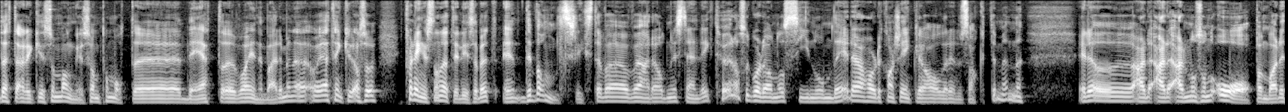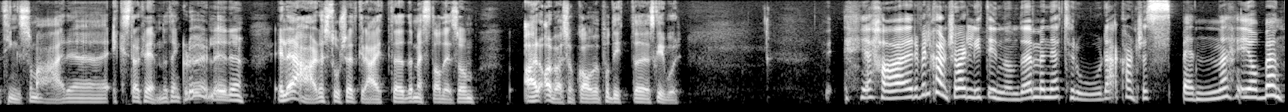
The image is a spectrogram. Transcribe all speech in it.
dette er det ikke så mange som på en måte vet uh, hva innebærer. Men, øh, og jeg tenker, altså, forlengelsen av dette, Elisabeth. eh, Det vanskeligste ved å være administrerende direktør, altså går det an å si noe om det? Eller har du kanskje egentlig allerede sagt det? men... Eller er det, er, det, er det noen sånne åpenbare ting som er ekstra krevende, tenker du? Eller, eller er det stort sett greit, det meste av det som er arbeidsoppgave på ditt øh, skrivebord? Jeg har vel kanskje vært litt innom det, men jeg tror det er kanskje spennet i jobben.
